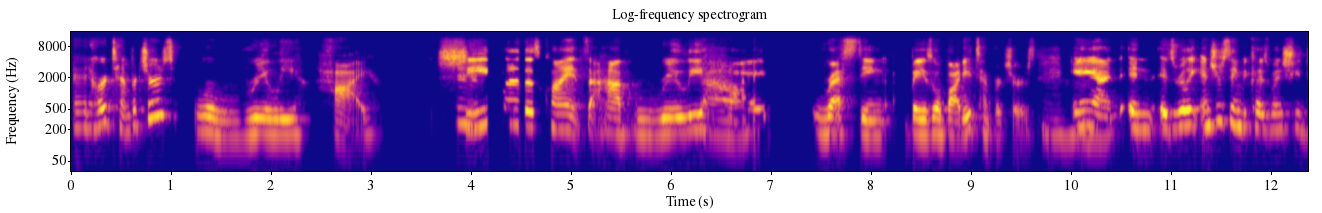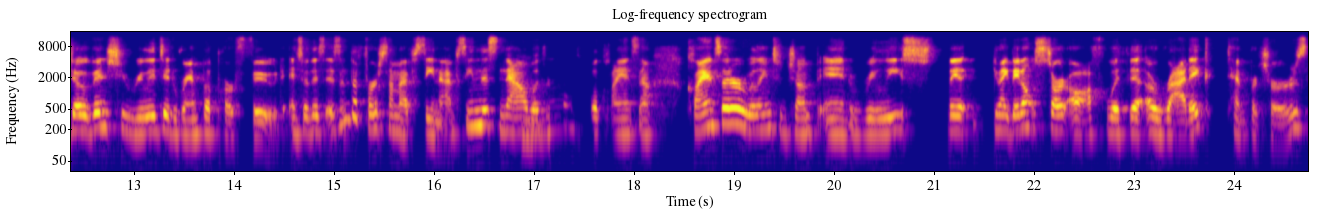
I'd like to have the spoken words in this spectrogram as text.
and her temperatures were really high. She's mm-hmm. one of those clients that have really wow. high resting basal body temperatures. Mm-hmm. And and it's really interesting because when she dove in, she really did ramp up her food. And so this isn't the first time I've seen it. I've seen this now mm-hmm. with multiple clients now. Clients that are willing to jump in really they like they don't start off with the erratic temperatures.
